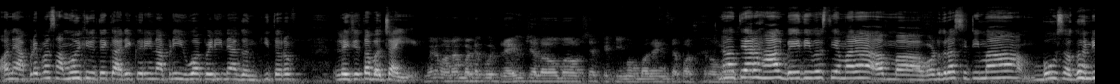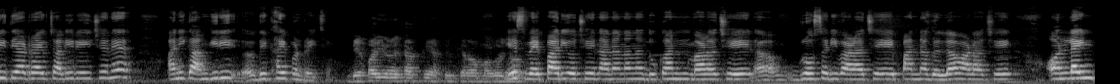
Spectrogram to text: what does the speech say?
અને આપણે પણ સામૂહિક રીતે કાર્ય કરીને આપણી યુવા પેઢીને આ ગંદકી તરફ લઈ જતા બચાવીએ ના અત્યારે હાલ બે દિવસથી અમારા વડોદરા સિટીમાં બહુ સઘન રીતે આ ડ્રાઈવ ચાલી રહી છે ને આની કામગીરી દેખાઈ પણ રહી છે. વેપારીઓને ખાસ કંઈ અપીલ કરવા માંગો યસ વેપારીઓ છે નાના નાના દુકાનવાળા છે ગ્રોસરીવાળા છે પાનના ગલ્લાવાળા છે ઓનલાઈન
